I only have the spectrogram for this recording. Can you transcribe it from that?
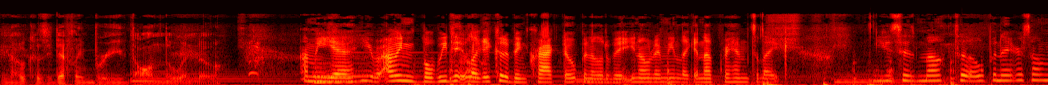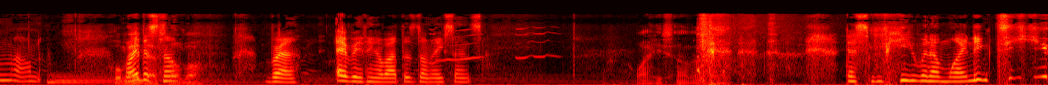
No, because he definitely breathed on the window. I mean, yeah, you. I mean, but we did like it could have been cracked open a little bit. You know what I mean? Like enough for him to like use his mouth to open it or something. I don't know, Who Why made that snow- snowball? bruh. Everything about this don't make sense. Why he sound like that? That's me when I'm whining to you.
